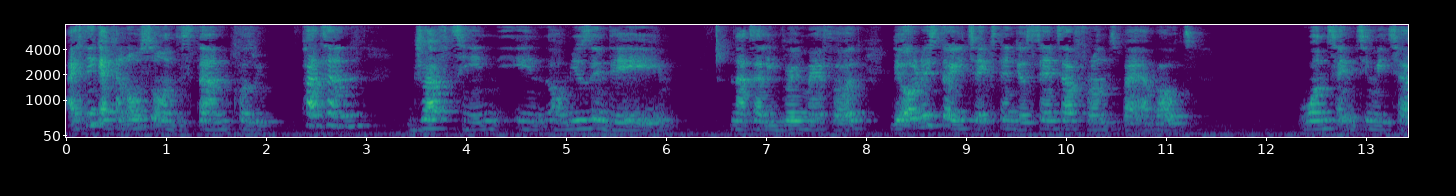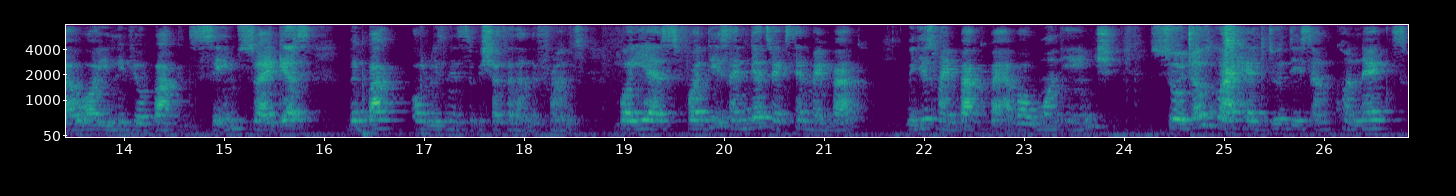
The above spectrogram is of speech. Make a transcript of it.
i think i can also understand because with pattern drafting in um, using the natalie bray method they always tell you to extend your center front by about one centimeter while you leave your back the same. So i guess the back always needs to be shorter than the front but yes for this i needed to extend my back. Reduce my back by about one inch. So just go ahead do this and connect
